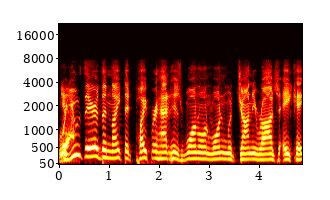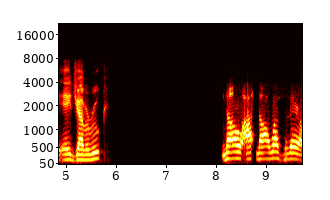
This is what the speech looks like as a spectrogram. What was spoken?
Were Yeah. you there the night that Piper had his one-on-one with Johnny Rodz, aka Java Ruuk no, I no, I wasn't there.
